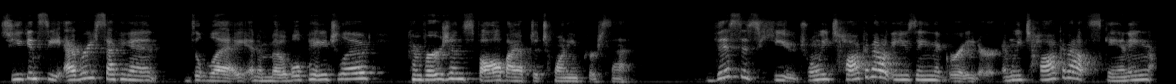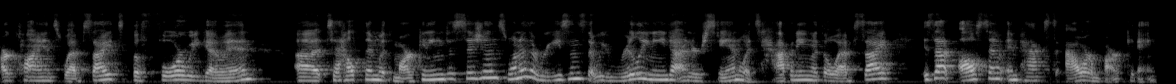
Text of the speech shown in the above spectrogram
So, you can see every second delay in a mobile page load, conversions fall by up to 20%. This is huge. When we talk about using the grader and we talk about scanning our clients' websites before we go in uh, to help them with marketing decisions, one of the reasons that we really need to understand what's happening with a website is that also impacts our marketing.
